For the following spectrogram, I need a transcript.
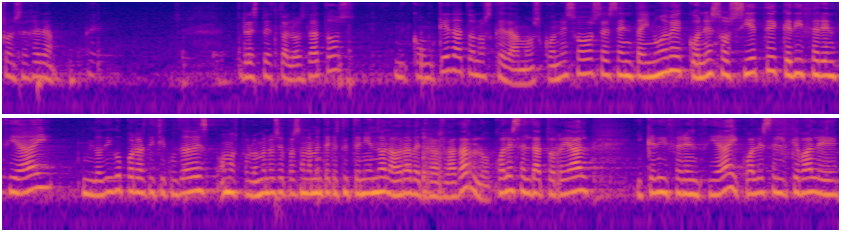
Consejera, respecto a los datos, ¿Con qué dato nos quedamos? ¿Con esos 69? ¿Con esos 7? ¿Qué diferencia hay? Lo digo por las dificultades, vamos, por lo menos yo personalmente que estoy teniendo a la hora de trasladarlo. ¿Cuál es el dato real y qué diferencia hay? ¿Cuál es el que vale?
